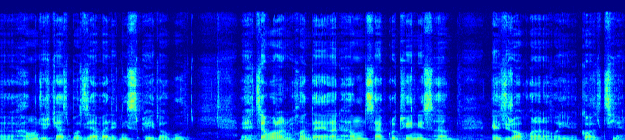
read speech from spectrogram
همونجوری که از بازی اول نیس پیدا بود احتمالا می‌خوان دقیقا همون سبک رو توی نیس هم اجرا کنن آقای گالتیه.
